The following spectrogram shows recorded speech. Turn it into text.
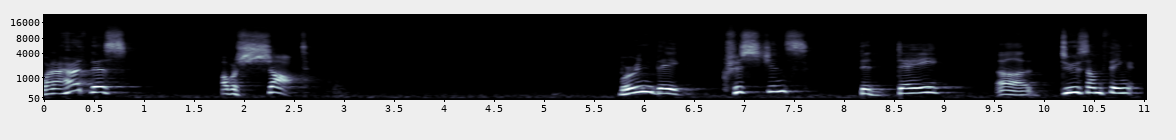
When I heard this, I was shocked. Weren't they Christians? Did they uh, do something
